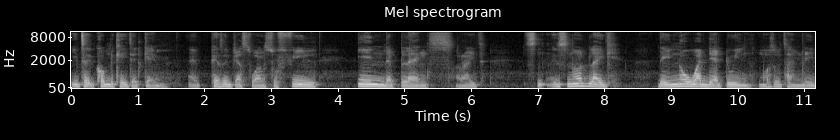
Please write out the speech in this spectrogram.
It's a complicated game. A person just wants to fill in the blanks, right? It's, it's not like they know what they're doing. Most of the time, they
